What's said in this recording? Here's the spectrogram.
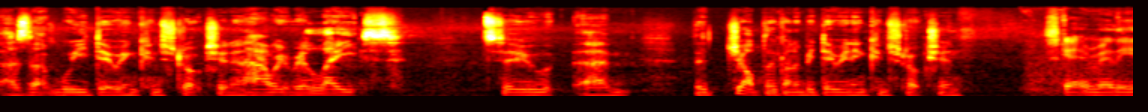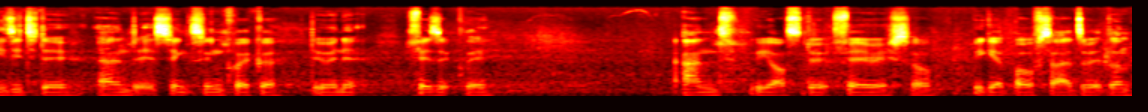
as that we do in construction and how it relates to um, the job they're going to be doing in construction. It's getting really easy to do and it sinks in quicker doing it physically. And we also do it theory, so we get both sides of it done.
